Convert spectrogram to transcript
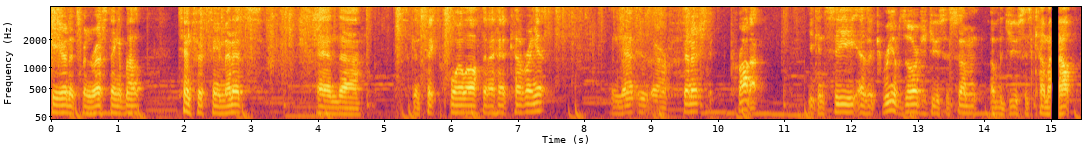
here that's been resting about 10-15 minutes and uh, just gonna take the foil off that I had covering it and that is our finished product. You can see as it reabsorbs juices, some of the juices come out,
